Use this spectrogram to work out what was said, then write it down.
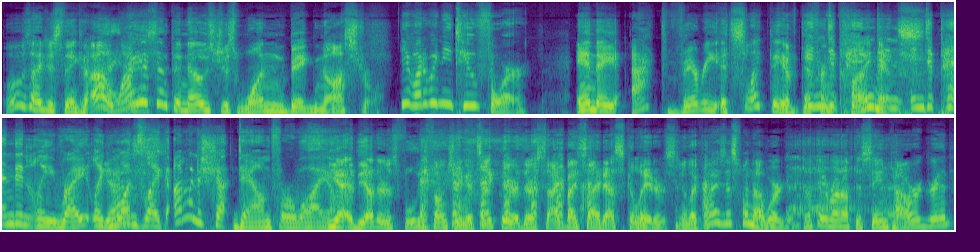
what was I just thinking? Oh, why isn't the nose just one big nostril? yeah, what do we need two for? And they act very. It's like they have different climates. independently, right? Like Yes. one's like, I'm going to shut down for a while. yeah, the other is fully functioning. It's like they're they're side by side escalators. You're like, why is this one not working? Don't they run off the same power grid?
